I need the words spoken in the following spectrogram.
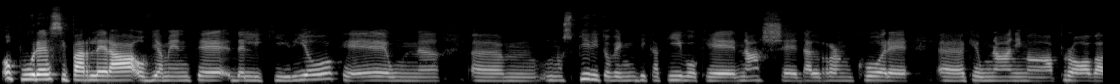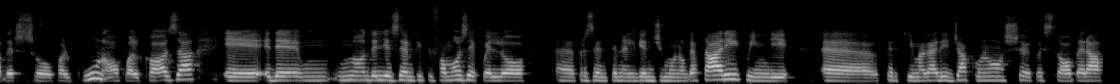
oppure si parlerà ovviamente dell'ikirio, che è un, um, uno spirito vendicativo che nasce dal rancore eh, che un'anima prova verso qualcuno o qualcosa, e, ed è un, uno degli esempi più famosi è quello eh, presente nel Genji Monogatari, quindi eh, per chi magari già conosce quest'opera,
